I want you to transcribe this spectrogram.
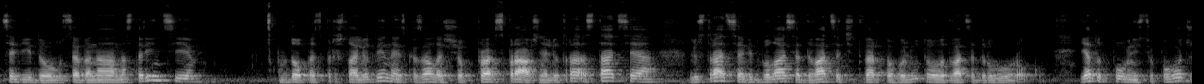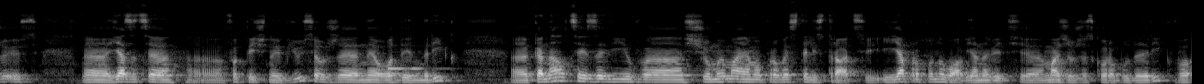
це відео у себе на, на сторінці, в допис прийшла людина і сказала, що пра- справжня люстрація, люстрація відбулася 24 лютого 2022 року. Я тут повністю погоджуюсь. Е, Я за це е, фактично і б'юся вже не один рік. Е, Канал цей завів, що ми маємо провести люстрацію. І я пропонував, я навіть майже вже скоро буде рік, в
